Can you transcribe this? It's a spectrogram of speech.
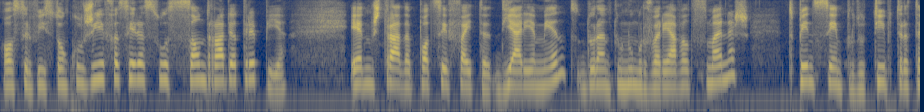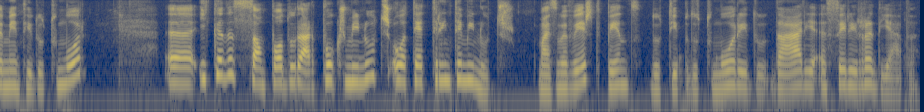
ao serviço de oncologia, fazer a sua sessão de radioterapia. É administrada, pode ser feita diariamente, durante um número variável de semanas, depende sempre do tipo de tratamento e do tumor, uh, e cada sessão pode durar poucos minutos ou até 30 minutos. Mais uma vez, depende do tipo do tumor e do, da área a ser irradiada.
